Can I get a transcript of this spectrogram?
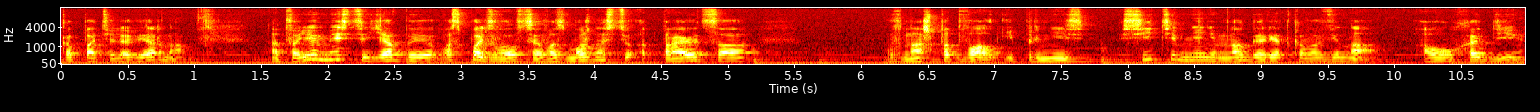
копателя, верно? На твоем месте я бы воспользовался возможностью отправиться в наш подвал и принесите мне немного редкого вина, а уходи.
